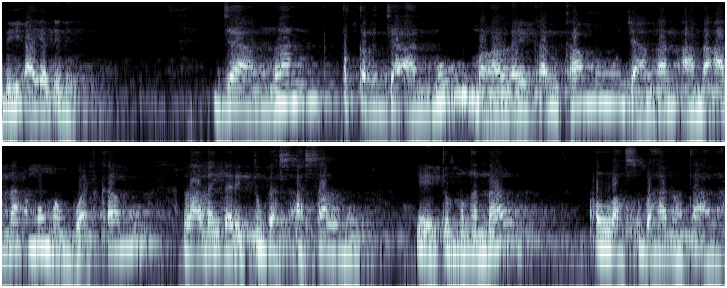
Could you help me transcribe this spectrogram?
di ayat ini. Jangan pekerjaanmu melalaikan kamu, jangan anak-anakmu membuat kamu lalai dari tugas asalmu, yaitu mengenal Allah Subhanahu wa taala.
